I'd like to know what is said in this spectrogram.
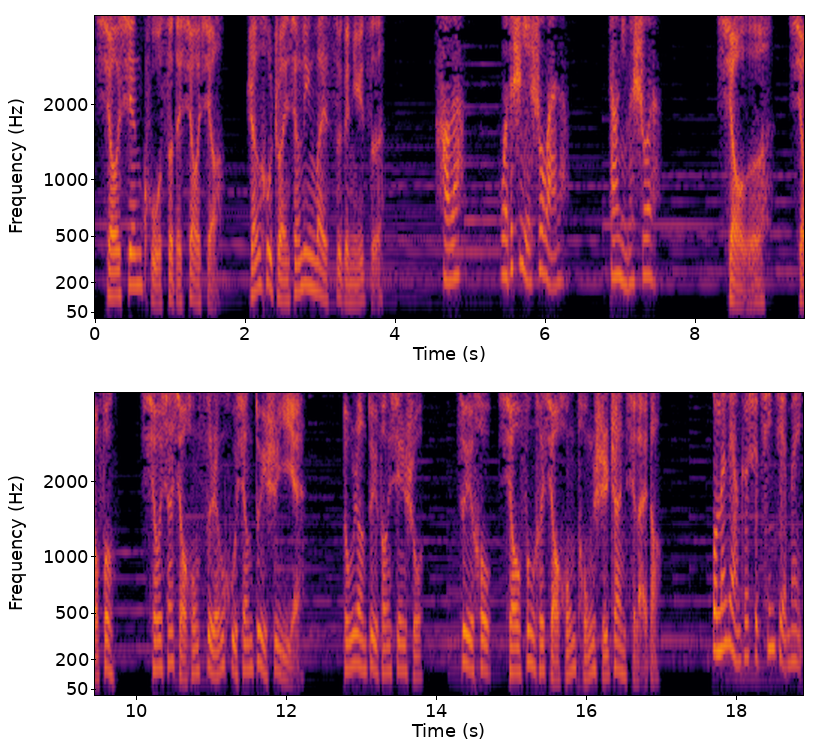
小仙苦涩的笑笑，然后转向另外四个女子：“好了，我的事也说完了，当你们说了。”小娥、小凤、小霞、小红四人互相对视一眼，都让对方先说。最后，小凤和小红同时站起来道：“我们两个是亲姐妹，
